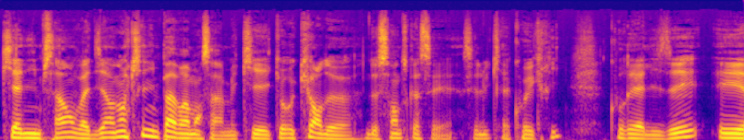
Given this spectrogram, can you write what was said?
qui anime ça, on va dire. Non, qui anime pas vraiment ça, mais qui est, au cœur de, de, ça, en tout cas c'est lui qui a coécrit, co-réalisé. Et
